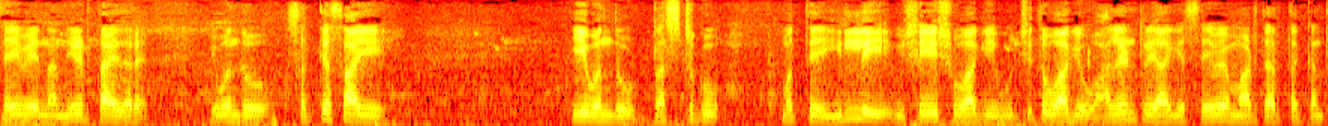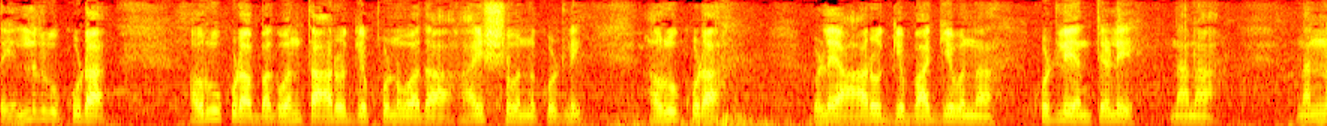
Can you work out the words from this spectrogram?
ಸೇವೆಯನ್ನು ನೀಡ್ತಾ ಇದ್ದಾರೆ? ಈ ಒಂದು ಸತ್ಯಸಾಯಿ ಈ ಒಂದು ಟ್ರಸ್ಟ್ಗೂ ಮತ್ತು ಇಲ್ಲಿ ವಿಶೇಷವಾಗಿ ಉಚಿತವಾಗಿ ವಾಲಂಟ್ರಿ ಆಗಿ ಸೇವೆ ಮಾಡ್ತಾ ಇರ್ತಕ್ಕಂಥ ಎಲ್ಲರಿಗೂ ಕೂಡ, ಅವ್ರಿಗೂ ಕೂಡ ಭಗವಂತ ಆರೋಗ್ಯಪೂರ್ಣವಾದ ಆಯುಷ್ಯವನ್ನು ಕೊಡಲಿ. ಅವ್ರಿಗೂ ಕೂಡ ಒಳ್ಳೆಯ ಆರೋಗ್ಯ ಭಾಗ್ಯವನ್ನು ಕೊಡಲಿ ಅಂತೇಳಿ ನಾನು ನನ್ನ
